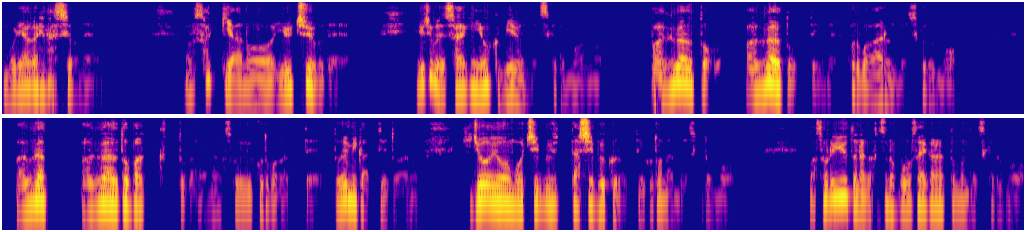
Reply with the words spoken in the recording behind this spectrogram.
盛り上がりますよね。あのさっきあの YouTube で、YouTube で最近よく見るんですけども、あのバグアウト、バグアウトっていうね、言葉があるんですけども、バグアバグアウトバッグとかね、なんかそういう言葉があって、どういう意味かっていうと、あの、非常用持ち出し袋っていうことなんですけども、まあ、それ言うとなんか普通の防災かなと思うんですけども、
